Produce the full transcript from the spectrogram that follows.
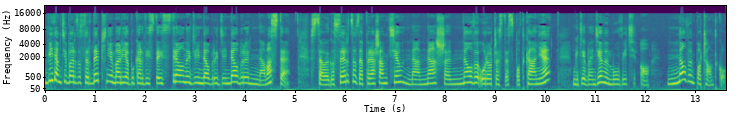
Witam Cię bardzo serdecznie, Maria Bukardi z tej strony. Dzień dobry, dzień dobry, namaste. Z całego serca zapraszam Cię na nasze nowe uroczyste spotkanie, gdzie będziemy mówić o nowym początku.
